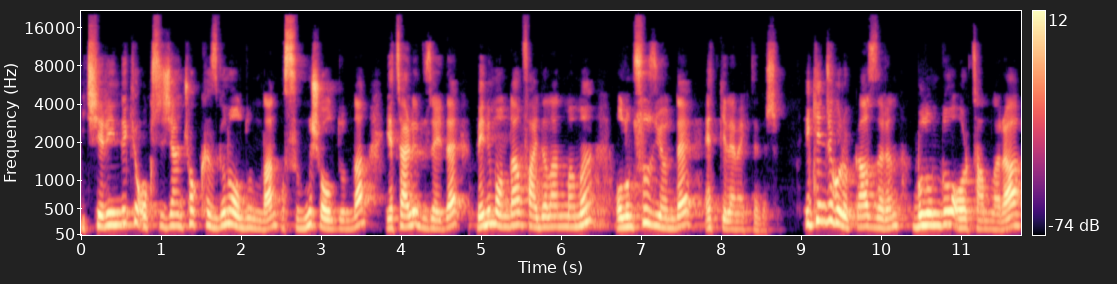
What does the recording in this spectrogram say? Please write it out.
içeriğindeki oksijen çok kızgın olduğundan, ısınmış olduğundan yeterli düzeyde benim ondan faydalanmamı olumsuz yönde etkilemektedir. İkinci grup gazların bulunduğu ortamlara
